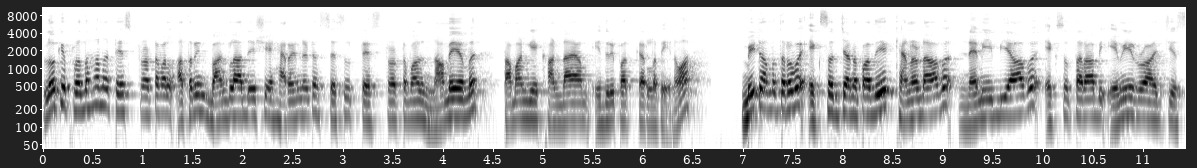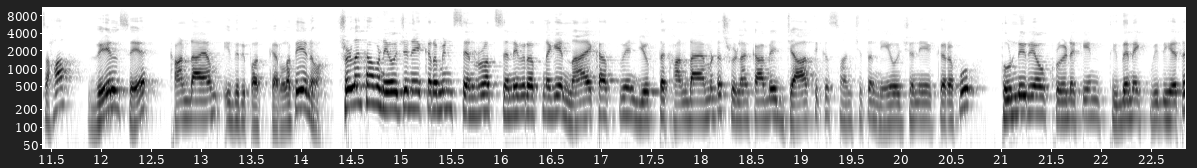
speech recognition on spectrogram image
ලෝකේ ප්‍රධාන ටෙස්ට් රටවල් අතරින් බංග්ලාදේශය හැරෙන්නට සෙසු ටෙස්ට් රටවල් නමයම තමන්ගේ කණ්ඩායම් ඉදිරිපත් කරලා තියෙනවා මීට අමතරව එක්සත් ජනපදය කැනඩාව නැමීබියාව එක්සතරාබි එමීර් රාජ්‍ය සහ වේල්සය කණ්ඩායම් ඉදිරිපත් කරලා තියෙනවා. ශ්‍රී ලංකාව නියෝජනය කරමින් සෙනරත් සෙනවිරත්නගේ නායකත්වයෙන් යුක්ත කණ්ඩායමට ශ්‍රී ලංකාවේ ජාතික සංචිත නියෝජනය කරපු තුන්නිරයව ක්‍රඩකින් තිදෙනෙක් විදිහට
